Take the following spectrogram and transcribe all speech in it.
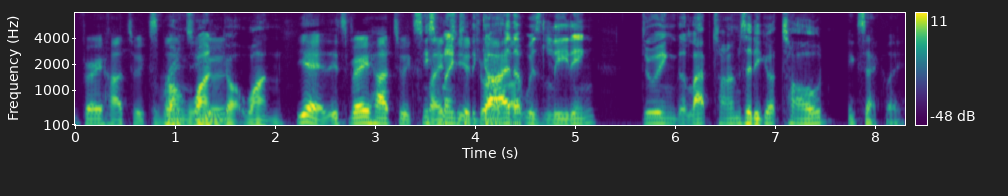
very hard to The explain. wrong to one your- got one. Yeah, it's very hard to explain, Explain to, to, the driver. guy that was leading, doing the lap times that he got told. exactly.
